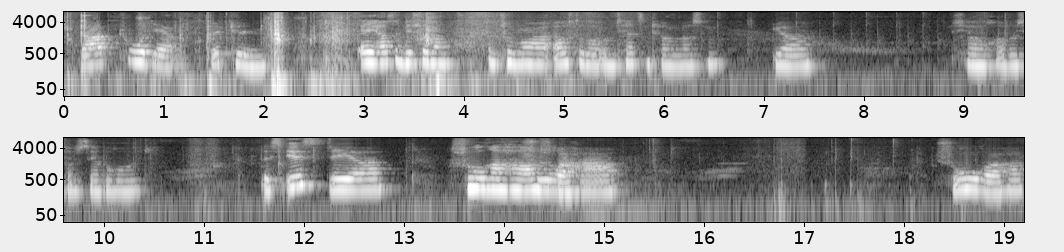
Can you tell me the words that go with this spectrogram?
Statue der Göttin. Ey, hast du dir schon mal, schon mal Ausdauer und Herzen klauen lassen? Ja. Ich auch, aber ich habe es sehr bereut. Das ist der Shuraha. Shoraha. Shoraha.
